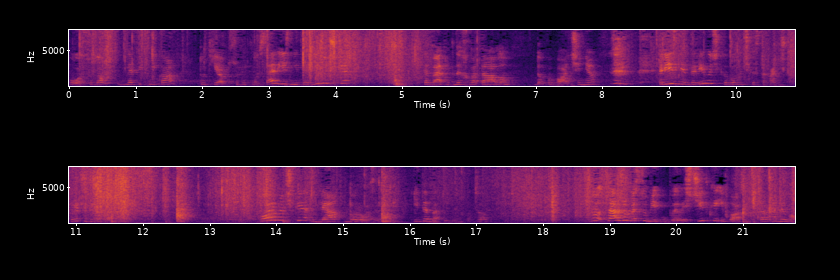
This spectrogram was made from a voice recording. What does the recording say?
посудом для пікніка. Тут є абсолютно все, різні тарілочки. Тебе тут не хватало. До побачення. Різні тарілочки, вилочки, стаканчики. Коротше, дуже класно. Формочки для морозива. І тебе тут не хватало. Ну, це вже ми собі купили щітки і пасту. Це вже не вам.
